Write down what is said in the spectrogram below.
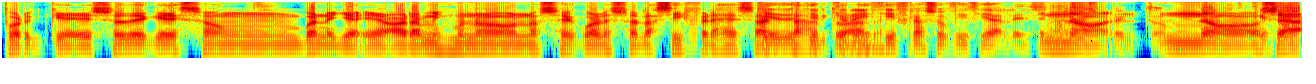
Porque eso de que son. Bueno, ya, ahora mismo no, no, sé cuáles son las cifras exactas. Quiere decir que no hay cifras oficiales. No, no, o sea,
